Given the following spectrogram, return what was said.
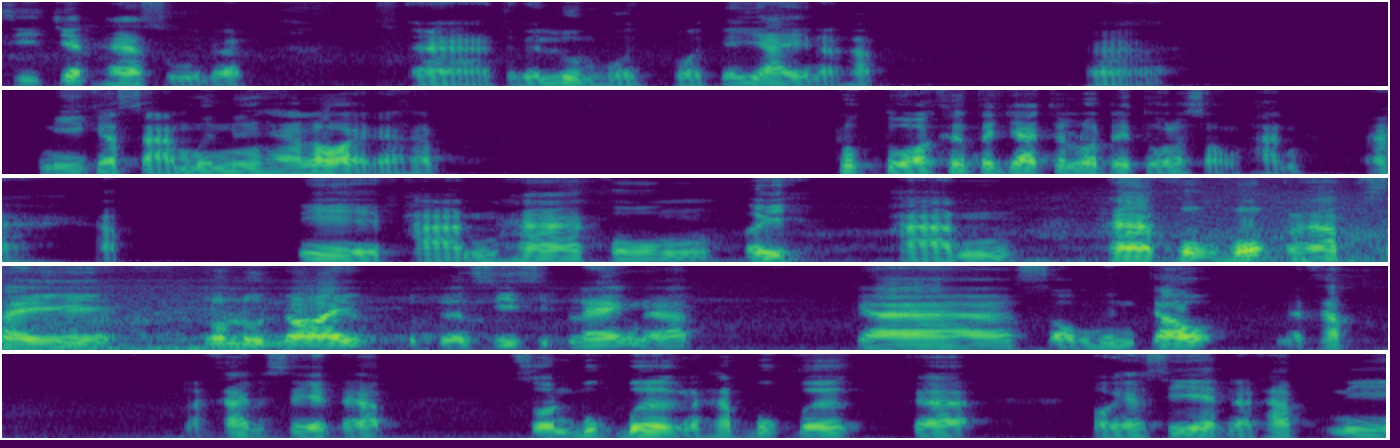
ซีเจ็ดห้าศูนย์นะครับอ่า จะเป็นรุ่นหัวหัวใหญ่ๆนะครับ อ่า นี่ก็สามหมื่นหนึ่งห้าร้อยนะครับ ทุกตัวเครื่องตัดหญ้าจะลดได้ตัวละสองพันอ่าครับ นี่ผ่านห้าโค้ง เอ้ย ผ่านห้าโค้งหกนะครับ ใส่รถหลุนน้อยเกินสี่สิบแรงนะครับก็สองหมื่นเก้านะครับ ราคาพิเศษนะครับ ส่วนบุกเบิกนะครับบุกเบิกก็ของ LCS นะครับ นี่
